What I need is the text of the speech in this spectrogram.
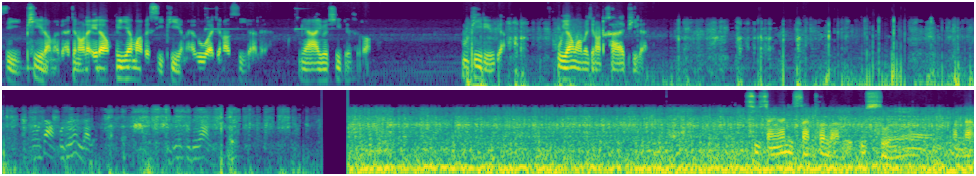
စီဖြည့်တော့မှာဗျာကျွန်တော်လည်းအဲ့တော့ပေးရောက်မှပဲစီဖြည့်ရမယ်အခုကကျွန်တော်စီရလဲအများကြီးပဲရှိတယ်ဆိုတော့မဖြည့်သေးဘူးဗျာဟိုရောက်မှပဲကျွန်တော်တစ်ခါလေးဖြည့်လိုက်ဟိုတာကိုတွေရတယ်ဒီကိုတွေရတ စီဆိုင်ကနေစထွက်လာပြီခုဆိုရင်မနက်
